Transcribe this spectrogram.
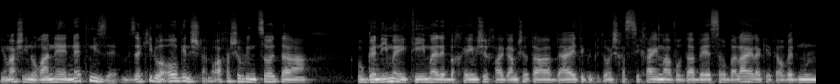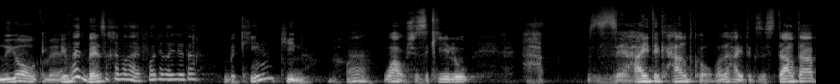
ממש, היא נורא נהנית מזה, וזה כאילו העוגן שלה, נורא חשוב למצוא את העוגנים האיטיים האלה בחיים שלך, גם כשאתה בהייטק ופתאום יש לך שיחה עם העבודה ב-10 בלילה, כי אתה עובד מול ניו יורק. ו... היא עובדת באיזה חברה? איפה אני ראיתי אותה? בקין? קין, נכון. אה, וואו, שזה כאילו, זה הייטק הארדקור, מה זה הייטק? זה סטארט-אפ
